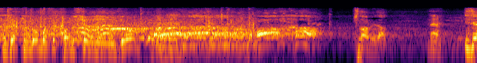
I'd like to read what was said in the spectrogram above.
진짜 김건모 씨 건치원이죠? 아하! 축하합니다. 네, 이제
